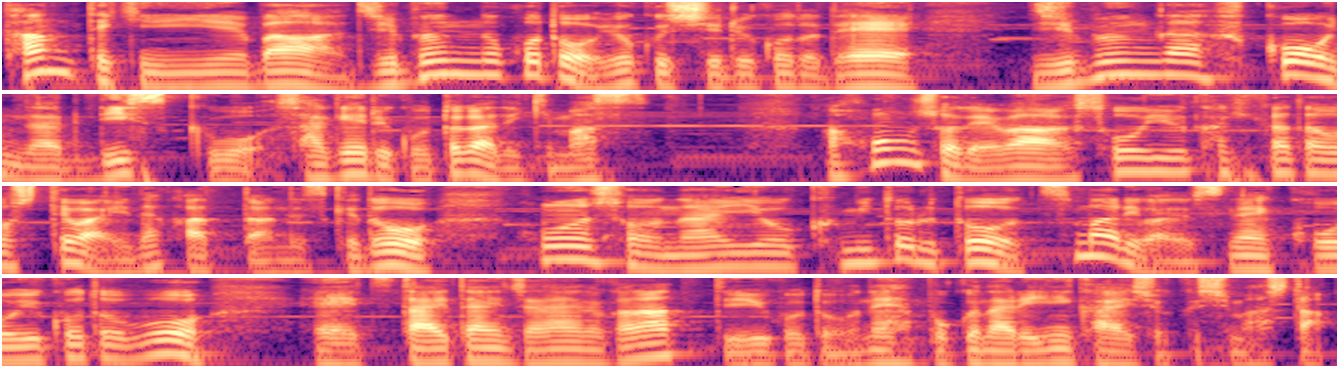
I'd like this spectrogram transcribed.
端的に言えば自分のことをよく知ることで自分が不幸になるリスクを下げることができます。まあ、本書ではそういう書き方をしてはいなかったんですけど本書の内容を汲み取るとつまりはですねこういうことを、えー、伝えたいんじゃないのかなっていうことをね僕なりに解釈しました。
